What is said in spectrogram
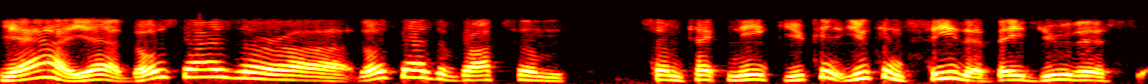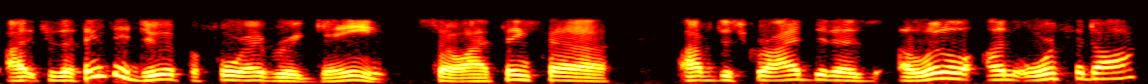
Yeah, yeah. Those guys are. Uh, those guys have got some some technique. You can you can see that they do this because I, I think they do it before every game. So I think uh, I've described it as a little unorthodox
